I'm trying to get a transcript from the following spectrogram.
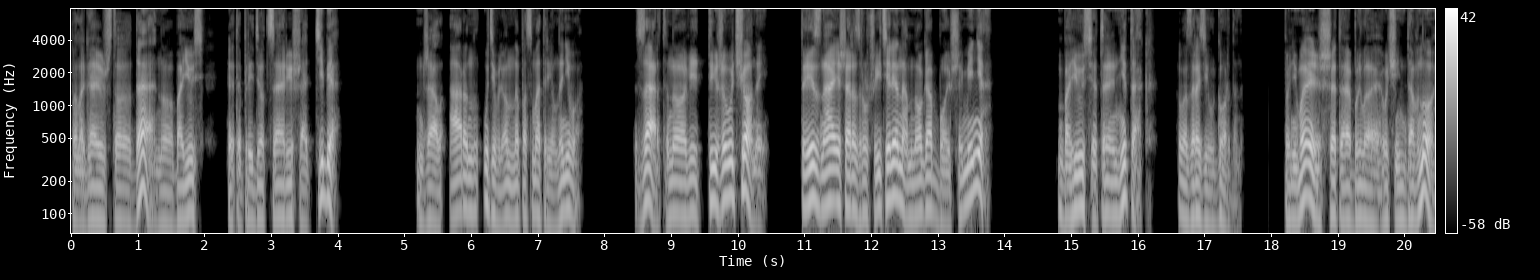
«Полагаю, что да, но, боюсь, это придется решать тебе». Джал Арн удивленно посмотрел на него. «Зарт, но ведь ты же ученый. Ты знаешь о разрушителе намного больше меня». «Боюсь, это не так», — возразил Гордон. «Понимаешь, это было очень давно,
